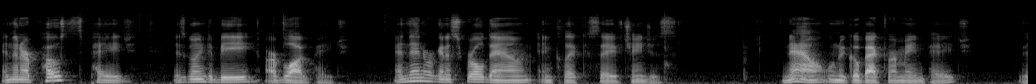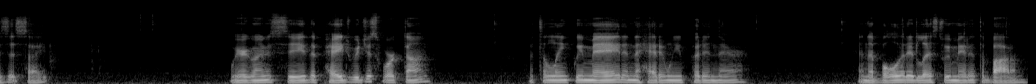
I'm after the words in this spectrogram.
And then our posts page is going to be our blog page. And then we're going to scroll down and click Save Changes. Now, when we go back to our main page, visit site, we are going to see the page we just worked on with the link we made and the heading we put in there and the bulleted list we made at the bottom.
